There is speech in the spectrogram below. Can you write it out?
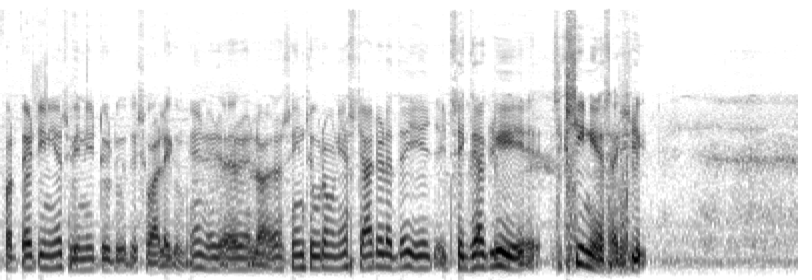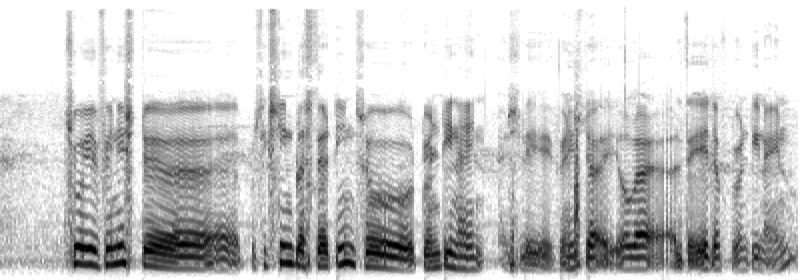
for 13 years we need to do this Valaigumi. And Saint Subramania started at the age, it's exactly 16 years actually. So he finished uh, 16 plus 13, so 29. Actually, finished uh, yoga at the age of 29.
